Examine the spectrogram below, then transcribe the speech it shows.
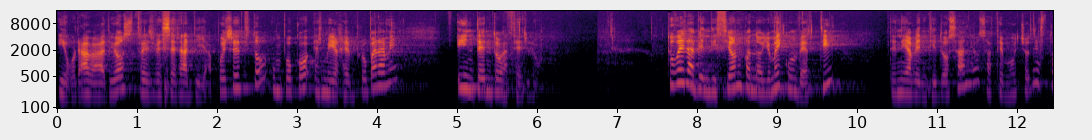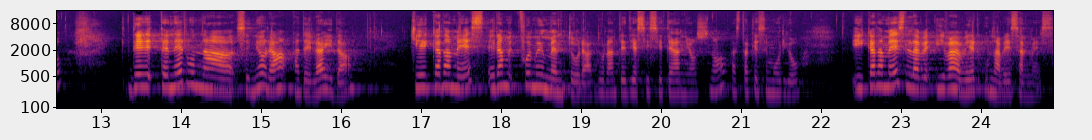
y oraba a Dios tres veces al día. Pues esto un poco es mi ejemplo para mí e intento hacerlo. Tuve la bendición cuando yo me convertí, tenía 22 años, hace mucho de esto, de tener una señora, Adelaida, que cada mes era, fue mi mentora durante 17 años, ¿no? hasta que se murió. Y cada mes la iba a ver una vez al mes.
